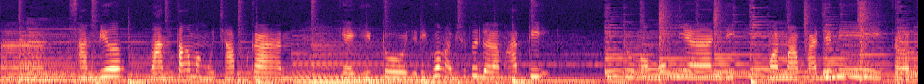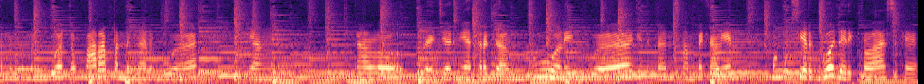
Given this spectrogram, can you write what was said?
uh, sambil lantang mengucapkan kayak gitu. Jadi gue nggak bisa tuh dalam hati itu ngomongnya. Jadi mohon maaf aja nih kalau teman-teman gue atau para pendengar gue yang kalau belajarnya terganggu oleh gue gitu kan sampai kalian mengusir gue dari kelas kayak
